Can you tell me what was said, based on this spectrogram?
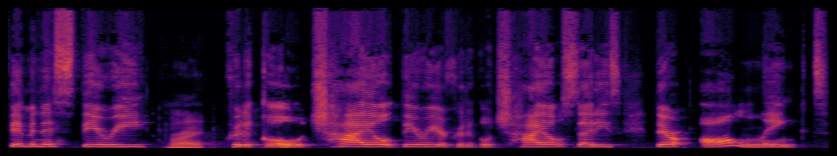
feminist theory, Right. critical child theory or critical child studies, they're all linked.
